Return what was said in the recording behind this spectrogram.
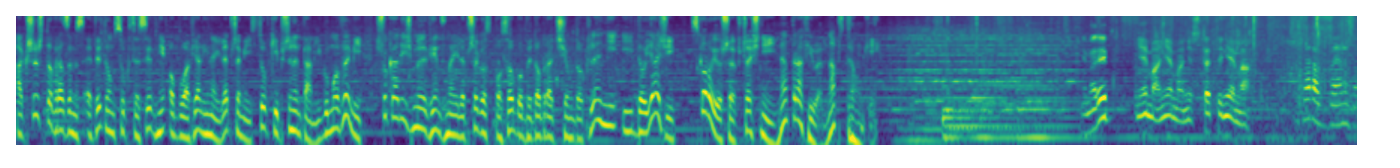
a Krzysztof razem z Edytą sukcesywnie obławiali najlepsze miejscówki przynętami gumowymi. Szukaliśmy więc najlepszego sposobu, by dobrać się do kleni i do jazi, skoro już wcześniej natrafiłem na pstrągi. Nie ma ryb? Nie ma, nie ma, niestety nie ma. Zaraz będą.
